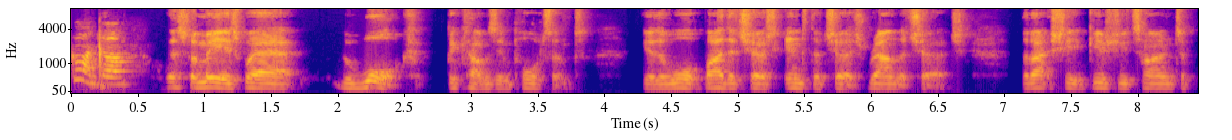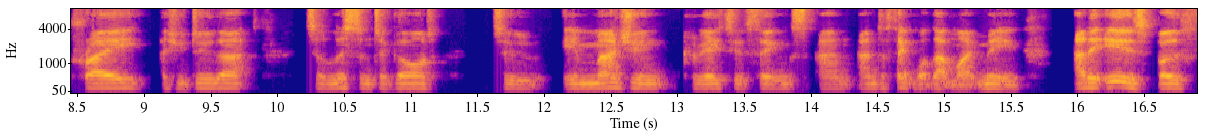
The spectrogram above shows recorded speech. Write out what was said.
go on, John. This for me is where the walk becomes important. You know, the walk by the church into the church, round the church. That actually gives you time to pray as you do that, to listen to God, to imagine creative things, and and to think what that might mean. And it is both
